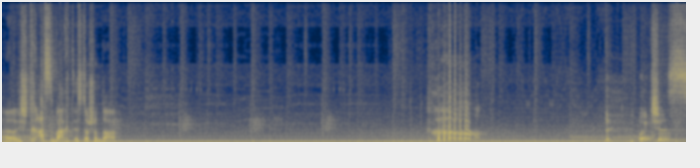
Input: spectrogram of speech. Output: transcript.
Also die Straßenwacht ist doch schon da. Und tschüss.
